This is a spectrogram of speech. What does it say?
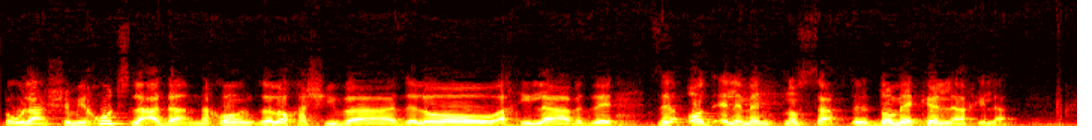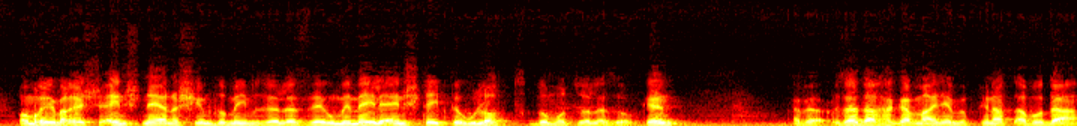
פעולה שמחוץ לאדם, נכון? זה לא חשיבה, זה לא אכילה וזה, זה עוד אלמנט נוסף, זה דומה כן לאכילה. אומרים הרי שאין שני אנשים דומים זה לזה, וממילא אין שתי פעולות דומות זו לזו, כן? וזה דרך אגב מעניין, מבחינת עבודה,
